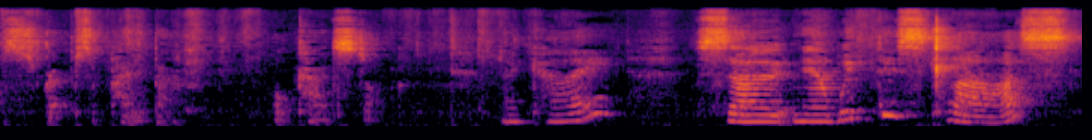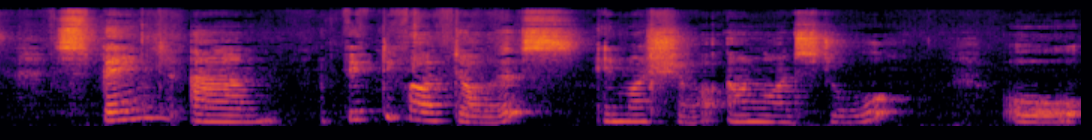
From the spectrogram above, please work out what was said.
scraps of paper or cardstock. Okay. So now with this class, spend um, $55 in my shop, online store, or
